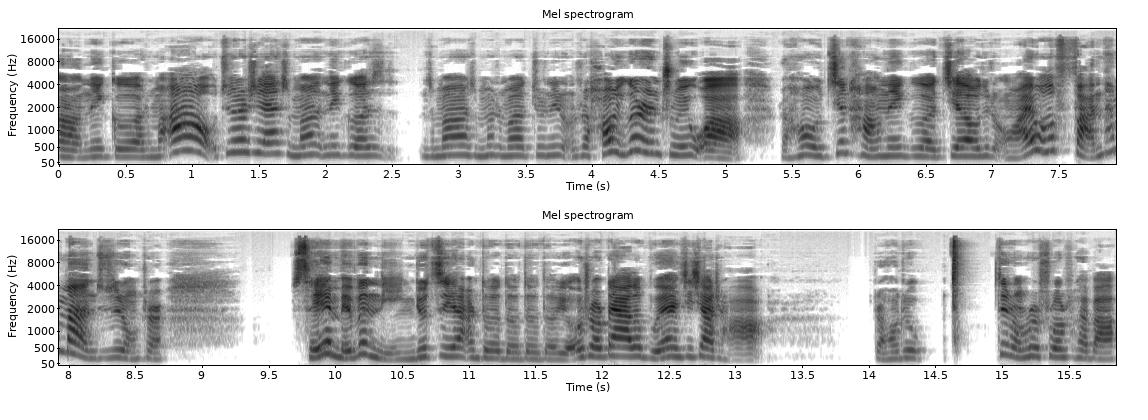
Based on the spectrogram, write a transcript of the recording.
啊，那个什么啊，我这段时间什么那个什么什么什么，就是那种是好几个人追我，然后经常那个接到这种，哎，我都烦他们，就这种事儿，谁也没问你，你就自己在那嘚嘚嘚嘚，有的时候大家都不愿意接下茬，然后就这种事儿说出来吧，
